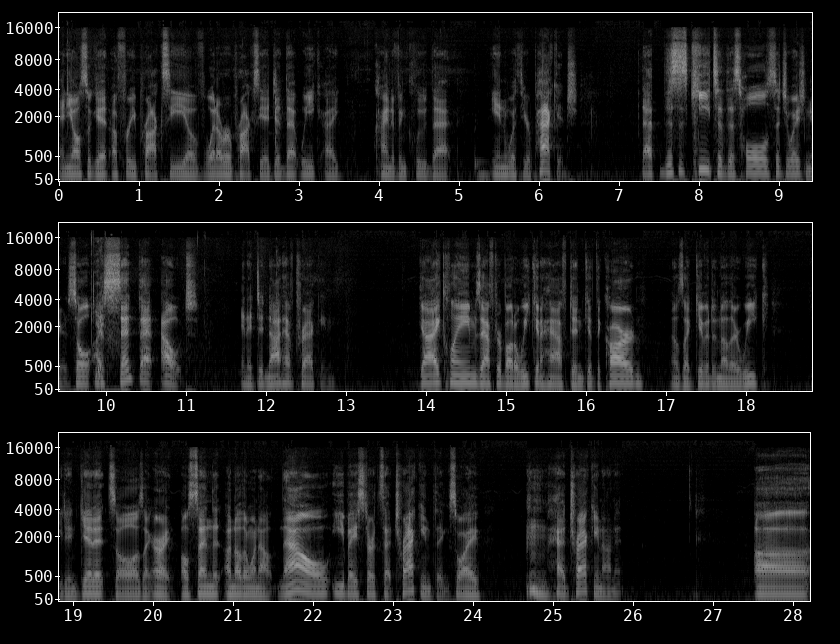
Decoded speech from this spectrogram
and you also get a free proxy of whatever proxy I did that week. I kind of include that in with your package. That this is key to this whole situation here. So I sent that out, and it did not have tracking. Guy claims after about a week and a half didn't get the card. I was like, give it another week. He didn't get it, so I was like, all right, I'll send another one out. Now eBay starts that tracking thing, so I had tracking on it. Uh,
